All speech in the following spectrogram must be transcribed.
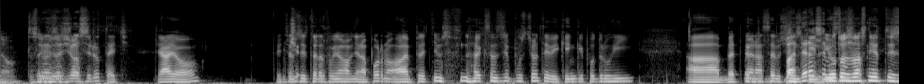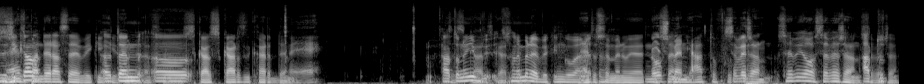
No, To jsem nezažil asi doteď. Já jo. Teď jsem si teda vzpomněl hlavně na porno, ale předtím, jsem, jak jsem si pustil ty vikingy po druhý a Batmana jsem šel Bandera jsem Jo, to vlastně ty jsi ne, říkal, s Banderasem, vikingy, ten, uh, eh, Skars, Skarsgården. Ne. A to, není, to se nemenuje Vikingové. Ne, to se jmenuje... to Norseman. Já to furt- Severan. Se, jo, Severan. A to, Severan.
